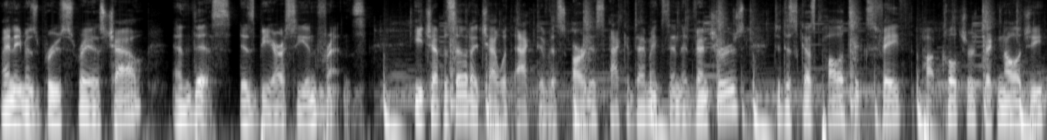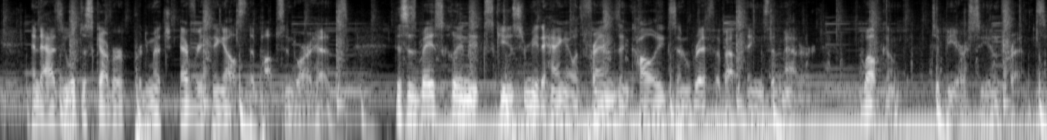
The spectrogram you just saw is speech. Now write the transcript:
My name is Bruce Reyes Chow, and this is BRC and Friends. Each episode, I chat with activists, artists, academics, and adventurers to discuss politics, faith, pop culture, technology, and as you will discover, pretty much everything else that pops into our heads. This is basically an excuse for me to hang out with friends and colleagues and riff about things that matter. Welcome to BRC and Friends.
